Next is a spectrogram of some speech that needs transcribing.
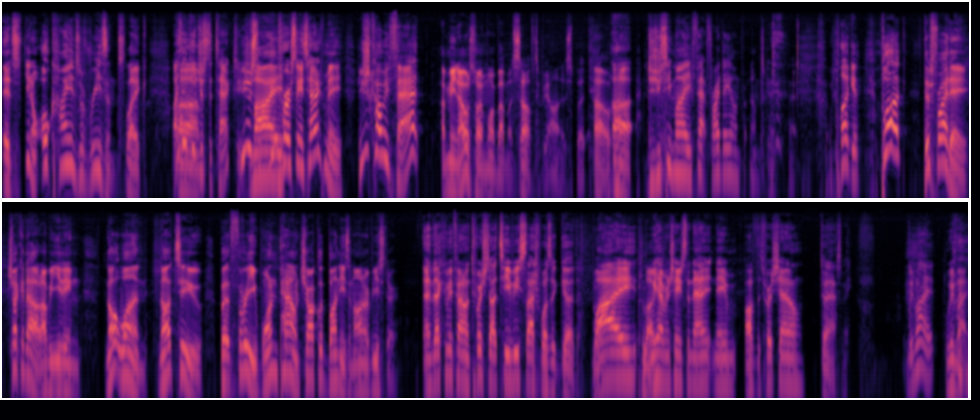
it's you know all kinds of reasons. Like I think he um, just attacked you. You just My- you personally attacked me. You just called me fat. I mean, I was talking more about myself, to be honest. But Oh, okay. uh, did you see my Fat Friday on? Fri- No, I'm just kidding. Plug it. Plug this Friday. Check it out. I'll be eating not one, not two, but three one-pound chocolate bunnies in honor of Easter. And that can be found on twitch.tv slash was it good. Why Plug. we haven't changed the na- name of the Twitch channel, don't ask me. We might We might.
